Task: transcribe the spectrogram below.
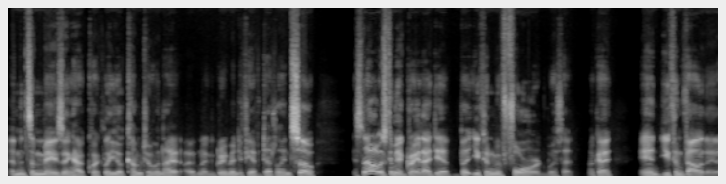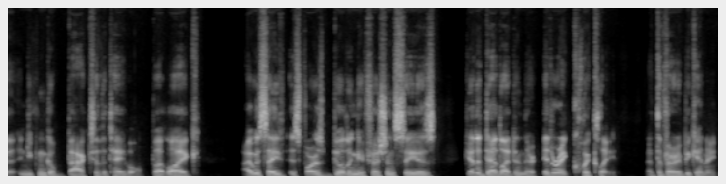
And it's amazing how quickly you'll come to an, uh, an agreement if you have deadlines. So it's not always going to be a great idea, but you can move forward with it. Okay. And you can validate it and you can go back to the table. But like I would say, as far as building efficiency, is get a deadline in there, iterate quickly at the very beginning.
